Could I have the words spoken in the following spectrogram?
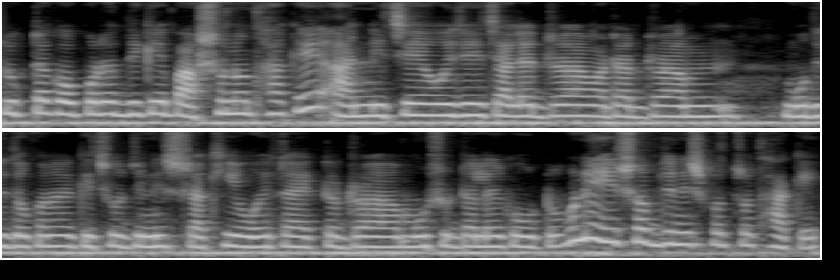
টুকটাক ওপরের দিকে বাসনও থাকে, আর নিচে ওই যে চালের ড্রাম, আটার ড্রাম, মুদি দোকানের কিছু জিনিস রাখি, ওইটা একটা ড্রাম মুসুর ডালের কৌটো মানে এইসব জিনিসপত্র থাকে।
